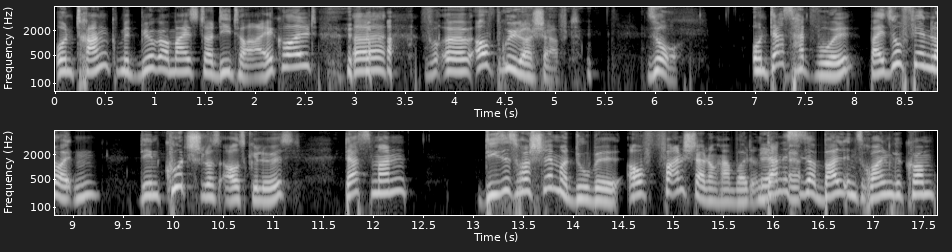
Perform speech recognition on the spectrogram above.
und trank mit Bürgermeister Dieter Eickholt äh, äh, auf Brüderschaft. So. Und das hat wohl bei so vielen Leuten den Kurzschluss ausgelöst, dass man dieses Horst Schlemmer-Double auf Veranstaltung haben wollte. Und Ja, dann ist ja. dieser Ball ins Rollen gekommen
